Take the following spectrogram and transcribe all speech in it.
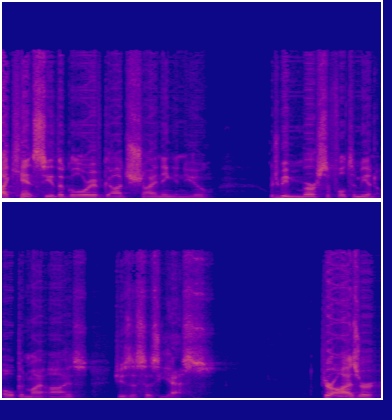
I can't see the glory of God shining in you. Would you be merciful to me and open my eyes? Jesus says, yes. If your eyes are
